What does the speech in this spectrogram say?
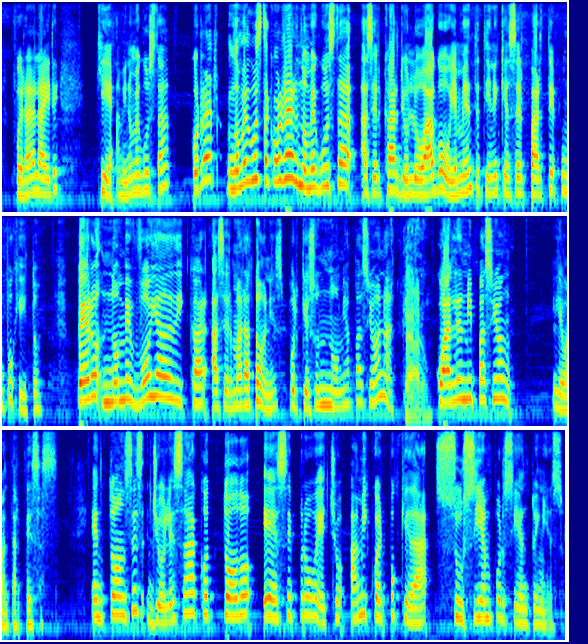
fuera del aire que a mí no me gusta correr. No me gusta correr, no me gusta hacer cardio. Lo hago, obviamente, tiene que hacer parte un poquito. Pero no me voy a dedicar a hacer maratones porque eso no me apasiona. Claro. ¿Cuál es mi pasión? Levantar pesas. Entonces yo le saco todo ese provecho a mi cuerpo que da su 100% en eso.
